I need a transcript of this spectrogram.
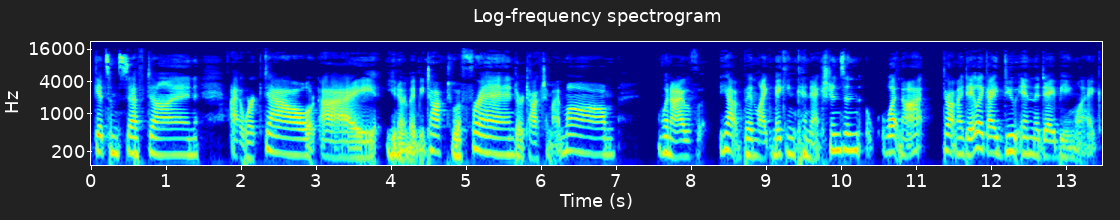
get some stuff done. I worked out. I, you know, maybe talk to a friend or talk to my mom. When I've, yeah, been like making connections and whatnot throughout my day, like I do in the day being like,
